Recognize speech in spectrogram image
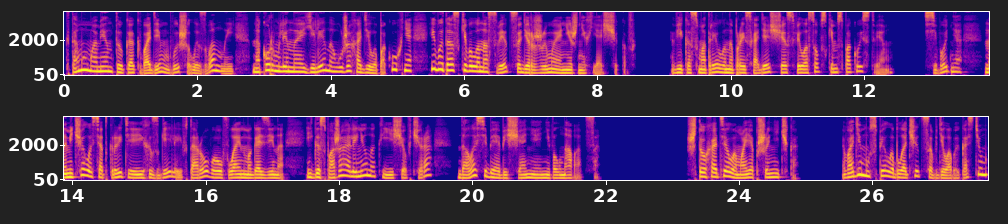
К тому моменту, как Вадим вышел из ванной, накормленная Елена уже ходила по кухне и вытаскивала на свет содержимое нижних ящиков. Вика смотрела на происходящее с философским спокойствием. Сегодня намечалось открытие их с Гелей второго офлайн магазина и госпожа Оленёнок еще вчера дала себе обещание не волноваться. Что хотела моя пшеничка? Вадим успел облачиться в деловой костюм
